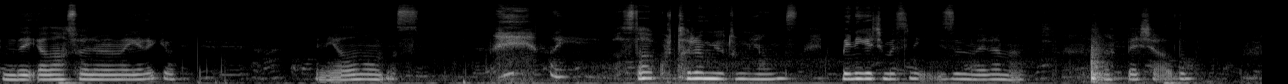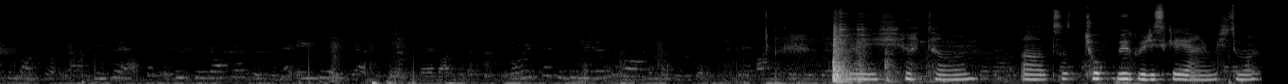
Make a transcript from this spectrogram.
Şimdi yalan söylememe gerek yok. Yani yalan olmasın. Ay asla kurtaramıyordum yalnız. Beni geçmesine izin veremem. Hah 5 aldım. Tamam. 6 çok büyük bir riske gelmiştim.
